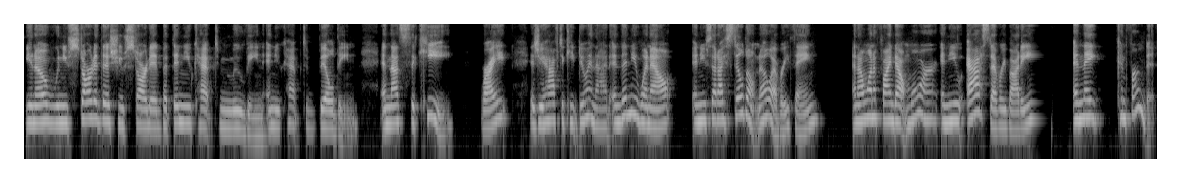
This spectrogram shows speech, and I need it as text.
You know, when you started this, you started, but then you kept moving and you kept building. And that's the key, right? Is you have to keep doing that. And then you went out and you said, I still don't know everything and I want to find out more. And you asked everybody and they confirmed it.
